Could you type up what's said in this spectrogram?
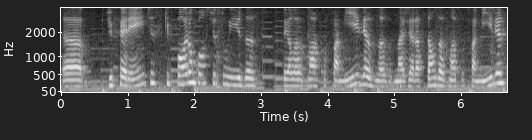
uh, diferentes que foram constituídas pelas nossas famílias, na, na, geração das nossas famílias,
